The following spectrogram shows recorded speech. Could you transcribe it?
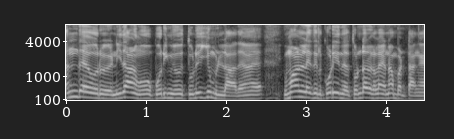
அந்த ஒரு நிதானமோ பொறுமையோ துளியும் இல்லாத விமான நிலையத்தில் கூடி இந்த தொண்டர்கள்லாம் என்ன பண்ணிட்டாங்க?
